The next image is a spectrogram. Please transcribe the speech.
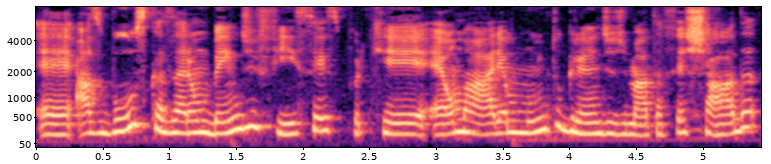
É, as buscas eram bem difíceis porque é uma área muito grande de mata fechada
